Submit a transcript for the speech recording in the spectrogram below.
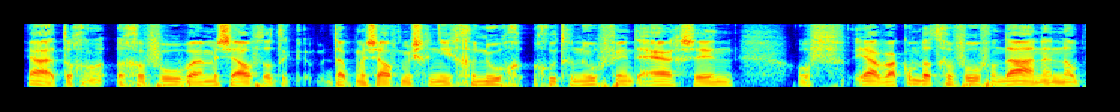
ja, toch een, gevoel bij mezelf dat ik, dat ik mezelf misschien niet genoeg, goed genoeg vind ergens in? Of ja, waar komt dat gevoel vandaan? En op,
